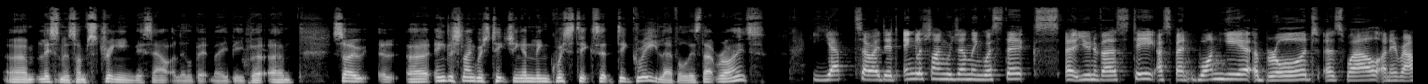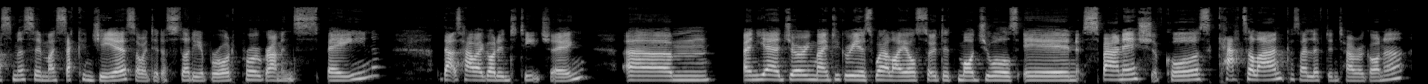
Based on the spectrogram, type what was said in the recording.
um, listeners, I'm stringing this out a little bit, maybe. But um, so, uh, uh, English language teaching and linguistics at degree level, is that right? Yep. So I did English language and linguistics at university. I spent one year abroad as well on Erasmus in my second year. So I did a study abroad program in Spain. That's how I got into teaching. Um, and yeah, during my degree as well, I also did modules in Spanish, of course, Catalan, because I lived in Tarragona.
